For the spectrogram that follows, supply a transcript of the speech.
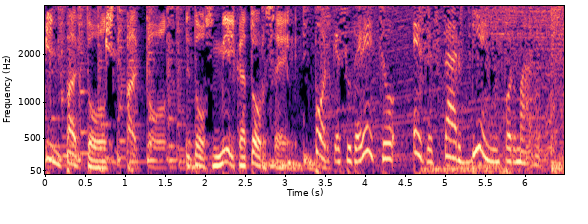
Impactos. Impactos 2014. Porque su derecho es estar bien informado.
